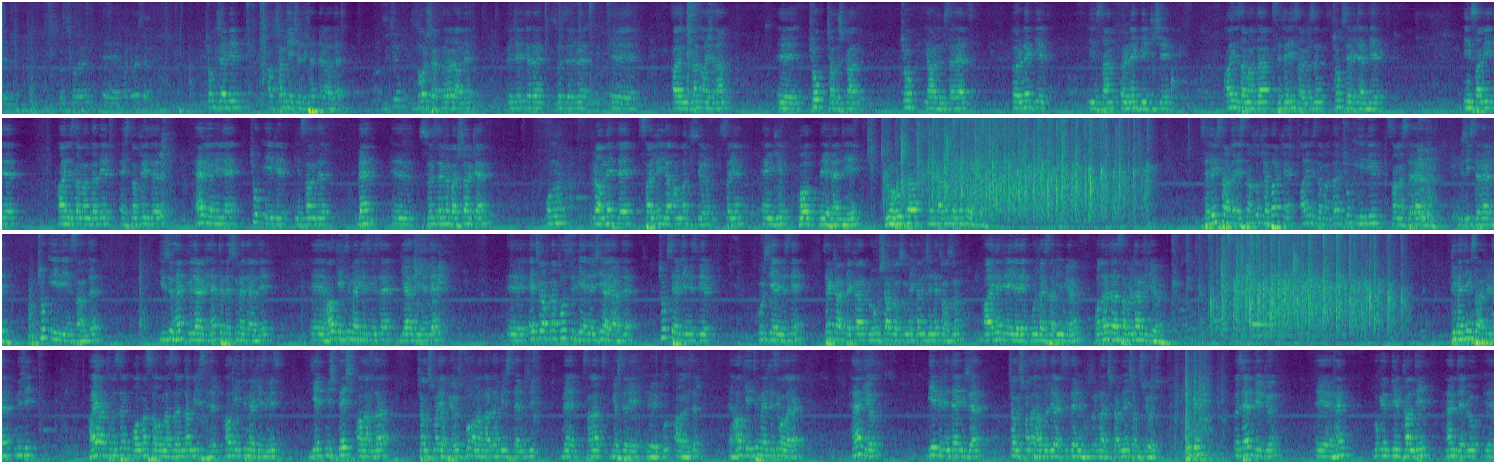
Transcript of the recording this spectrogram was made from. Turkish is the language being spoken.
Çalışmaların e, arkadaşlar çok güzel bir akşam geçirdik hep beraber. Bütün zor şartlara rağmen öncelikle ben sözlerime e, aramızdan ayrılan e, çok çalışkan, çok yardımsever, örnek bir insan, örnek bir kişi, aynı zamanda Seferihisar'ımızın çok sevilen bir insanıydı. Aynı zamanda bir esnafıydı. Her yönüyle çok iyi bir insandı. Ben e, sözlerime başlarken onu rahmetle, saygıyla anmak istiyorum. Sayın Engin Kol Beyefendi'yi. Ruhu şad, mekanı cennet olsun. Seferihisar'da esnaflık yaparken aynı zamanda çok iyi bir sanatseverdi, müzikseverdi. Çok iyi bir insandı. Yüzü hep gülerdi, hep tebessüm ederdi. Ee, halk eğitim merkezimize geldiğinde e, etrafına pozitif bir enerji yayardı. Çok sevdiğimiz bir kursiyerimizdi. Tekrar tekrar ruhu şad olsun, mekanı cennet olsun. Aile bireyleri buradaysa bilmiyorum. Onlara da sabırlar diliyorum. Kıymetli misafirler, müzik hayatımızın olmazsa olmazlarından birisidir. Halk Eğitim Merkezimiz 75 alanda çalışma yapıyoruz. Bu alanlardan birisi de müzik ve sanat gösteri e, bu alanıdır. E, Halk Eğitim Merkezi olarak her yıl birbirinden güzel çalışmalar hazırlayarak sizlerin huzuruna çıkarmaya çalışıyoruz. Bugün özel bir gün. E, hem bugün bir kandil hem de bu e,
